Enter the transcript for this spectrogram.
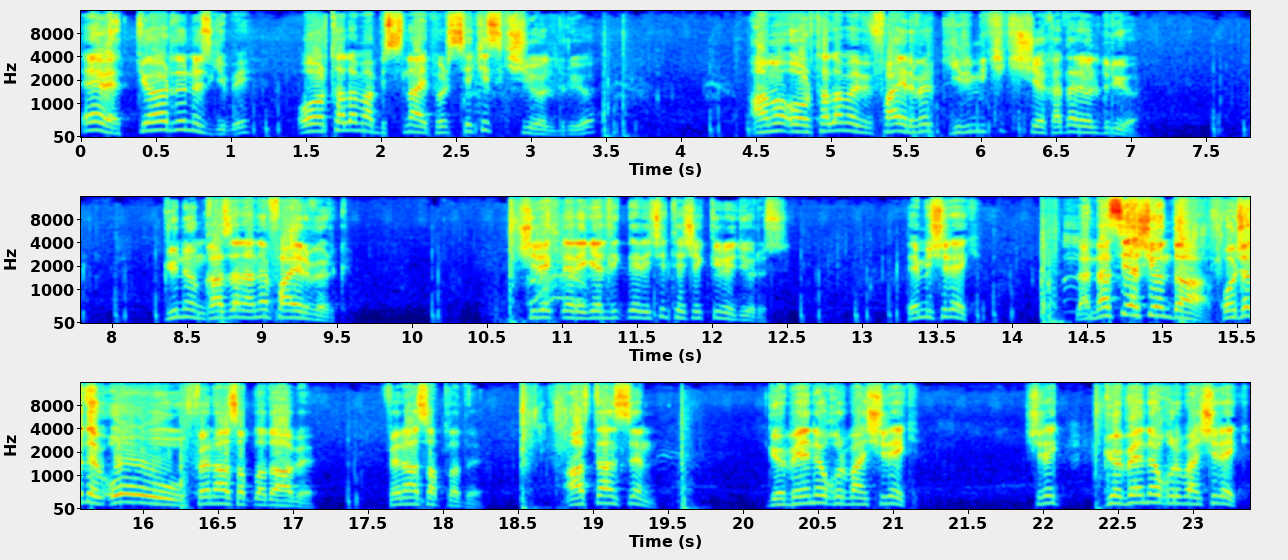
Evet gördüğünüz gibi ortalama bir sniper 8 kişiyi öldürüyor. Ama ortalama bir firework 22 kişiye kadar öldürüyor. Günün kazananı firework. Şireklere geldikleri için teşekkür ediyoruz. Değil mi Şirek? Lan nasıl yaşıyorsun daha? Koca dev. Oo fena sapladı abi. Fena sapladı. Aslansın. Göbeğine kurban Şirek. Şirek göbeğine kurban Şirek.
